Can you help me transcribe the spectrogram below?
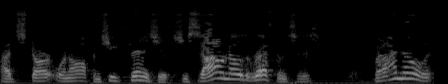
I'd start one off, and she'd finish it. She said, I don't know the references. But I know it.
